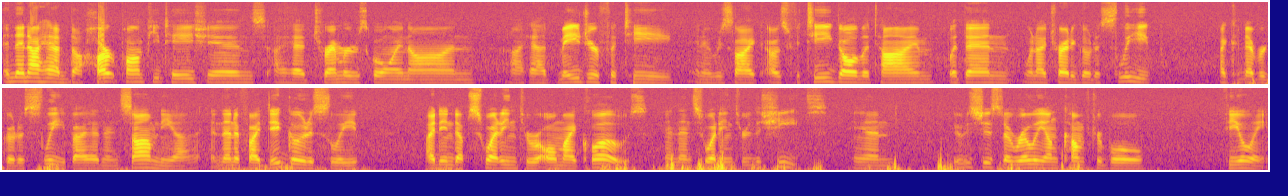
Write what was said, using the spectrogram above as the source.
And then I had the heart palpitations. I had tremors going on. I had major fatigue. And it was like I was fatigued all the time. But then when I tried to go to sleep, I could never go to sleep. I had insomnia. And then if I did go to sleep, I'd end up sweating through all my clothes and then sweating through the sheets. And it was just a really uncomfortable feeling.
